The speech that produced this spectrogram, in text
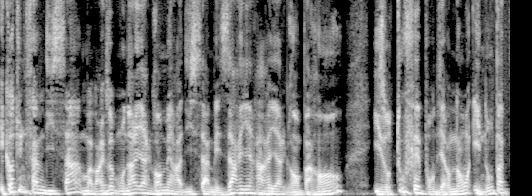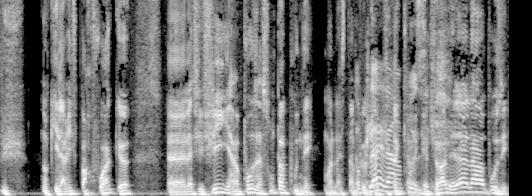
Et quand une femme dit ça, moi par exemple, mon arrière-grand-mère a dit ça, mes arrière-arrière-grands-parents, ils ont tout fait pour dire non, ils n'ont pas pu. Donc il arrive parfois que euh, la fille impose à son papounet. Voilà, c'est un Donc peu là, elle a imposé. mais là, elle a imposé.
